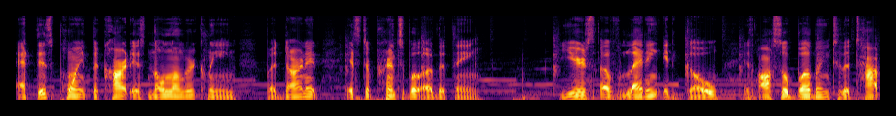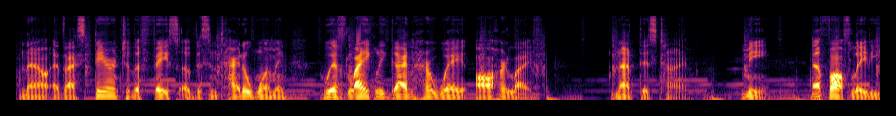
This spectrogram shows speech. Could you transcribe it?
At this point, the cart is no longer clean, but darn it, it's the principle of the thing. Years of letting it go is also bubbling to the top now as I stare into the face of this entitled woman who has likely gotten her way all her life. Not this time. Me. F off, lady.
